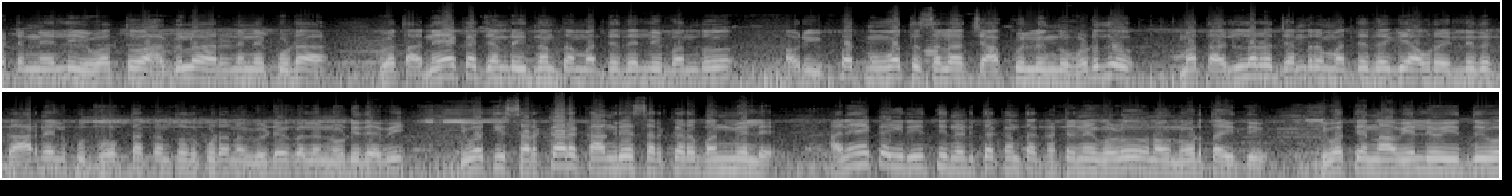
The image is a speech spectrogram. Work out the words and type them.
ಘಟನೆಯಲ್ಲಿ ಇವತ್ತು ಹಗಲು ಹರಣೆ ಕೂಡ ಇವತ್ತು ಅನೇಕ ಜನರು ಇದ್ದಂಥ ಮಧ್ಯದಲ್ಲಿ ಬಂದು ಅವರು ಇಪ್ಪತ್ತು ಮೂವತ್ತು ಸಲ ಚಾಕುಲಿಂದ ಹೊಡೆದು ಮತ್ತು ಎಲ್ಲರ ಜನರ ಮಧ್ಯದಾಗಿ ಅವರು ಇಲ್ಲಿದ್ದ ಕಾರ್ನಲ್ಲಿ ಕೂತು ಹೋಗ್ತಕ್ಕಂಥದ್ದು ಕೂಡ ನಾವು ವಿಡಿಯೋಗಳಲ್ಲಿ ನೋಡಿದ್ದೇವೆ ಇವತ್ತು ಈ ಸರ್ಕಾರ, ಕಾಂಗ್ರೆಸ್ ಸರ್ಕಾರ ಬಂದ ಮೇಲೆ ಅನೇಕ ಈ ರೀತಿ ನಡೀತಕ್ಕಂಥ ಘಟನೆಗಳು ನಾವು ನೋಡ್ತಾ ಇದ್ದೀವಿ. ಇವತ್ತೇ ನಾವು ಎಲ್ಲಿ ಇದ್ದೀವೋ,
